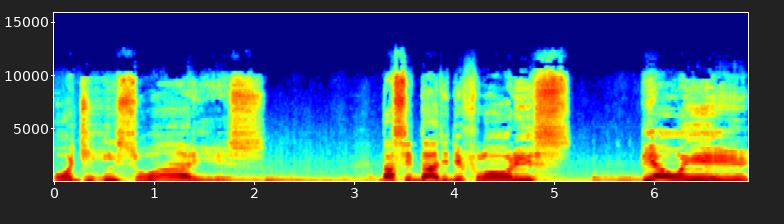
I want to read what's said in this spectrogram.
Odin Soares, da cidade de Flores, Piauí,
